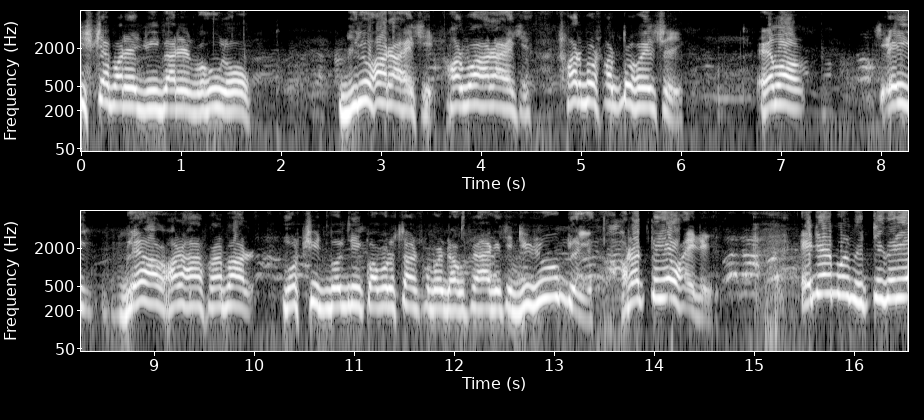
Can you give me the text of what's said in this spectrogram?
তিস্তা পারে দুইবারের বহু লোক গৃহহারা হয়েছে, সর্বহারা হয়েছে সর্বশব্দ হয়েছে। এবং এই বিয়া হারা পর মসজিদ বন্দি কবরস্থান সবাই ধ্বংস হয়ে গেছে যুগ ধরে হঠাৎ করেও হয়নি এটার উপর ভিত্তি করে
